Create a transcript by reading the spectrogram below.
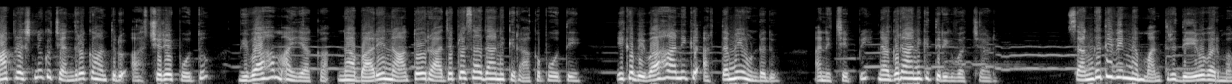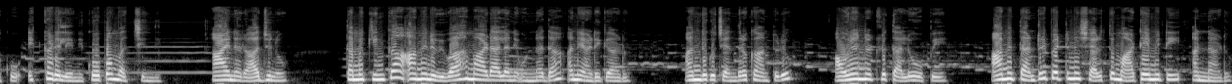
ఆ ప్రశ్నకు చంద్రకాంతుడు ఆశ్చర్యపోతూ వివాహం అయ్యాక నా భార్య నాతో రాజప్రసాదానికి రాకపోతే ఇక వివాహానికి అర్థమే ఉండదు అని చెప్పి నగరానికి తిరిగి వచ్చాడు. సంగతి విన్న మంత్రి దేవవర్మకు ఎక్కడలేని కోపం వచ్చింది. ఆయన రాజును తమకింకా ఆమెను వివాహమాడాలని ఉన్నదా అని అడిగాడు. అందుకు చంద్రకాంతుడు అవునన్నట్లు తల ఊపి ఆమె తండ్రి పెట్టిన షరతు మాటేమిటి? అన్నాడు.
